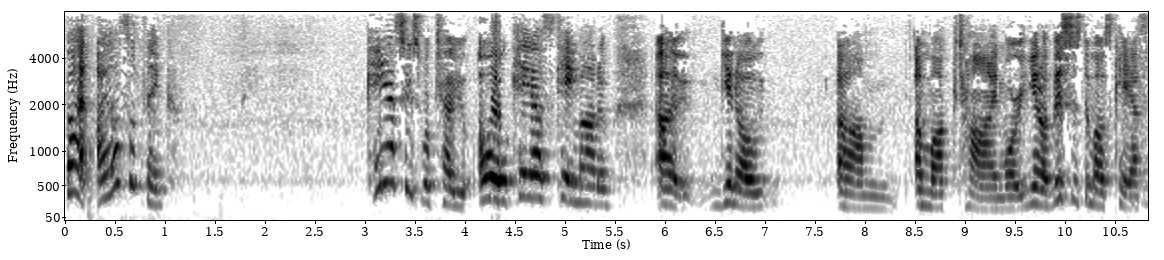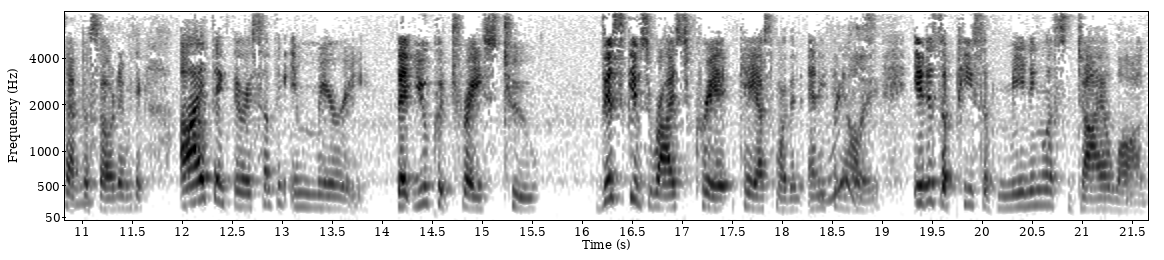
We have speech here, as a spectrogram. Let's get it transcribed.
But I also think chaosies will tell you, oh, chaos came out of, uh, you know, um, amok time, or you know, this is the most chaos episode. and Everything. I think there is something in Miri that you could trace to. This gives rise to create chaos more than anything else. It is a piece of meaningless dialogue.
